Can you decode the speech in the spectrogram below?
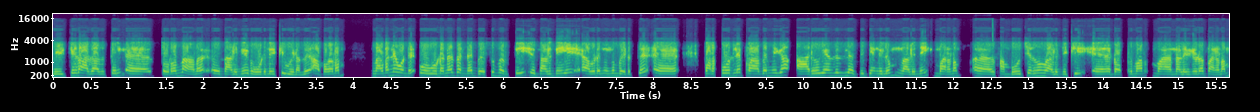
വീഴ്ചയുടെ ആഘാതത്തിൽ തുറന്നാണ് നളിനി റോഡിലേക്ക് വീണത്. അപകടം നടന്നുകൊണ്ട് ഉടനെ തന്നെ ബസ് നിർത്തി. നളിനിയെ അവിടെ നിന്നും എടുത്ത് പറപ്പൂരിലെ പ്രാഥമിക ആരോഗ്യ കേന്ദ്രത്തിൽ എത്തിച്ചെങ്കിലും നളിനി മരണം സംഭവിച്ചിരുന്നു. നളിനിക്ക് ഡോക്ടർമാർ നളിനിയുടെ മരണം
